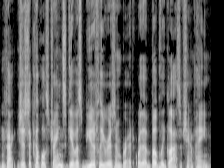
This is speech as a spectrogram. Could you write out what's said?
In fact, just a couple of strains give us beautifully risen bread or that bubbly glass of champagne.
